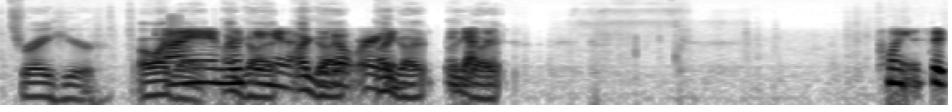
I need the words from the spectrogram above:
It's right here. Oh, I got I it. am I got looking it. it up, I so got don't it. worry. I got it. I got got it. it. 0.6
